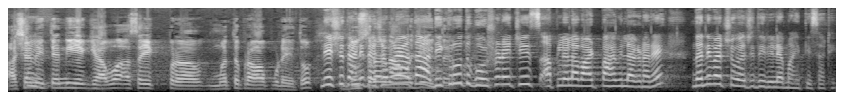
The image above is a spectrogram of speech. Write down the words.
अशा नेत्यांनी हे घ्यावं असा एक प्र- मतप्रवाह पुढे येतो. निश्चित. आणि त्याच्यामुळे आता जे इथं- अधिकृत घोषणेचीच आपल्याला वाट पाहावी लागणार आहे. धन्यवाद शिवाजी दिलेल्या माहितीसाठी.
